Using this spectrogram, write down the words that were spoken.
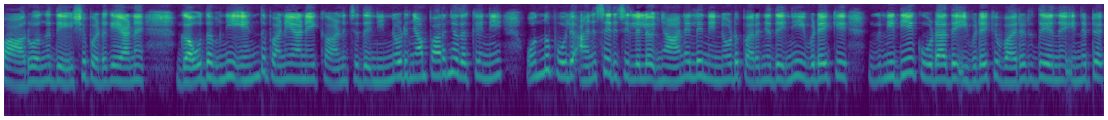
പാറു അങ്ങ് ദേഷ്യപ്പെടുകയാണ്. ഗൗതം നീ എന്ത് പണിയാണ് ഈ കാണിച്ചത്? നിന്നോട് ഞാൻ പറഞ്ഞതൊക്കെ നീ ഒന്നുപോലും അനുസരിച്ചില്ലല്ലോ. ഞാനല്ലേ നിന്നോട് പറഞ്ഞത്? നീ ഇവിടേക്ക് നിധിയെ കൂടാതെ ഇവിടേക്ക് വരരുത് എന്ന്. എന്നിട്ട്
